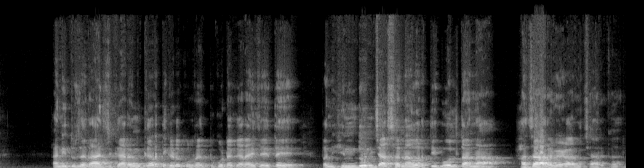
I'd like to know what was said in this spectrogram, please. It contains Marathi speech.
आणि तुझं राजकारण कर तिकडे कुठं तू कुठं करायचंय ते. पण हिंदूंच्या सणावरती बोलताना हजार वेळा विचार कर.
